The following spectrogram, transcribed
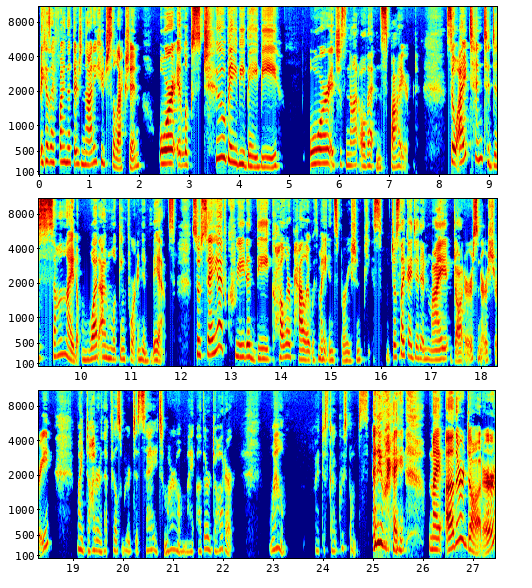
because I find that there's not a huge selection, or it looks too baby baby, or it's just not all that inspired. So I tend to decide what I'm looking for in advance. So, say I've created the color palette with my inspiration piece, just like I did in my daughter's nursery. My daughter, that feels weird to say tomorrow, my other daughter. Wow, I just got goosebumps. Anyway, my other daughter,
